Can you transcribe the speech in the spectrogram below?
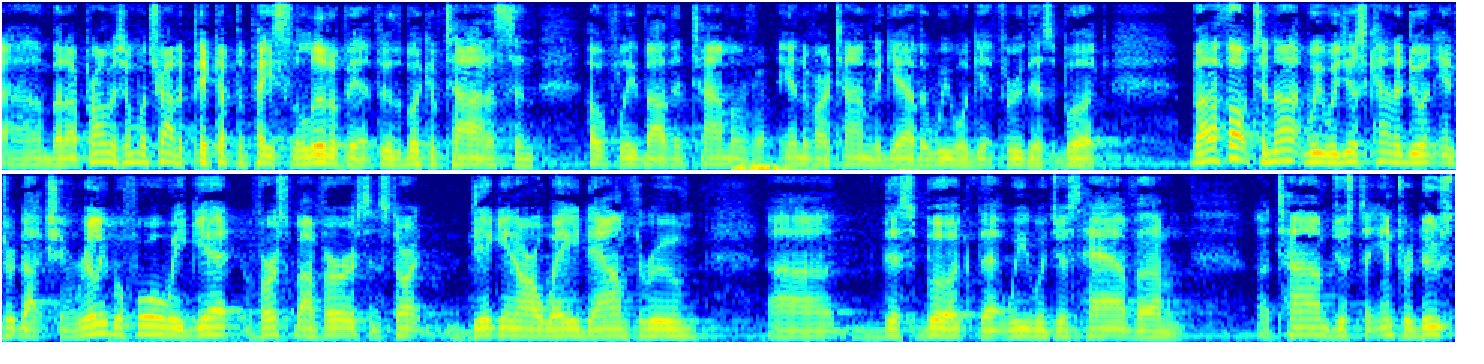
Uh, but I promise I'm going to try to pick up the pace a little bit through the book of Titus, and hopefully by the time of end of our time together, we will get through this book. But I thought tonight we would just kind of do an introduction, really, before we get verse by verse and start digging our way down through uh, this book, that we would just have um, a time just to introduce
